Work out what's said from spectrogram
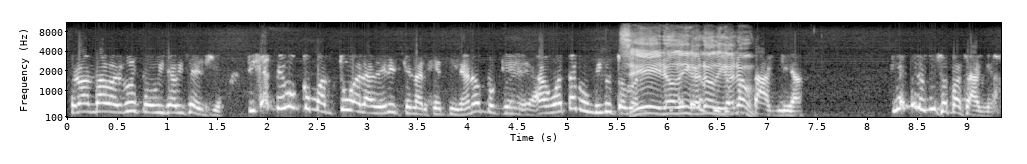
pero han dado al grupo Villavicencio. Fíjate vos cómo actúa la derecha en la Argentina, ¿no? Porque aguantame un minuto. Sí, no, dígalo, dígalo. Fíjate lo que hizo Pasaglia.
